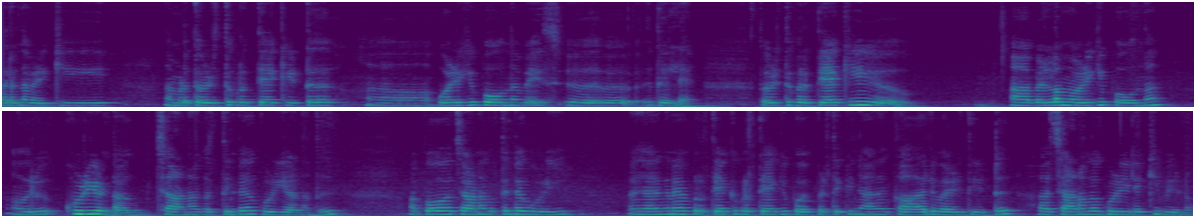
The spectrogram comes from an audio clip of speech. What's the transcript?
വരുന്ന വഴിക്ക് നമ്മൾ തൊഴുത്ത് വൃത്തിയാക്കിയിട്ട് ഒഴുകി പോകുന്ന വേസ് ഇതല്ലേ തൊഴുത്ത് വൃത്തിയാക്കി ആ വെള്ളം ഒഴുകി പോകുന്ന ഒരു കുഴി ഉണ്ടാകും. ചാണകത്തിന്റെ കുഴിയാണത്. അപ്പോൾ ചാണകത്തിന്റെ കുഴി ഞാനിങ്ങനെ വൃത്തിയാക്കി വൃത്തിയാക്കി പോയപ്പോഴത്തേക്കും ഞാൻ കാൽ വഴുതിയിട്ട് ആ ചാണകക്കുഴിയിലേക്ക് വീണു.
